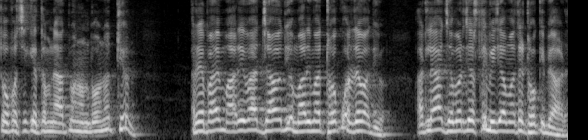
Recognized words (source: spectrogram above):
તો પછી કે તમને આત્માનો અનુભવ નથી થયો ને. અરે ભાઈ, મારી વાત જવા દો મારી વાત ઠોકવા રહેવા દો એટલે આ જબરજસ્તી બીજા માથે ઠોકી બેહાડે.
